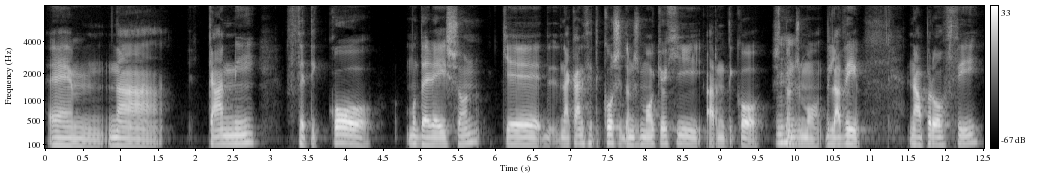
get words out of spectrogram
εμ, να κάνει θετικό moderation και να κάνει θετικό συντονισμό και όχι αρνητικό συντονισμό. Δηλαδή, να προωθεί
